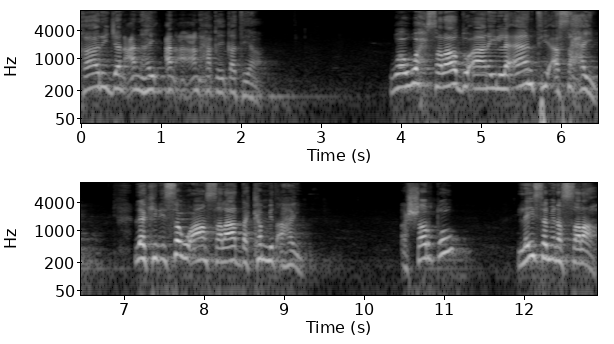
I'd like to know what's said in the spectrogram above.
khaarija can xaqiiqatiha waa wax salaadu aanay la'aantii asaxayn laakiin isagu aan salaada ka mid ahayn asharطu laysa min الsalaaة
